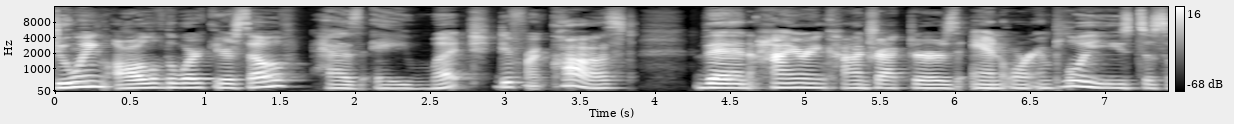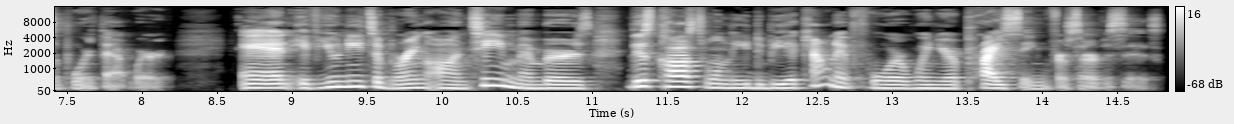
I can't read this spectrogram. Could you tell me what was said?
Doing all of the work yourself has a much different cost than hiring contractors and or employees to support that work. And if you need to bring on team members, this cost will need to be accounted for when you're pricing for services.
